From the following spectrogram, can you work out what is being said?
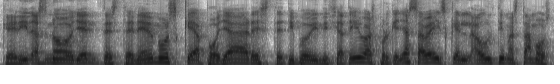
Queridas no oyentes, tenemos que apoyar este tipo de iniciativas porque ya sabéis que en la última estamos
